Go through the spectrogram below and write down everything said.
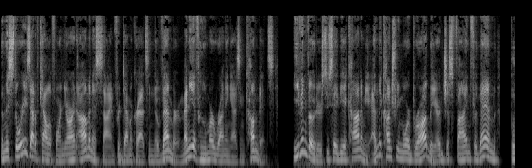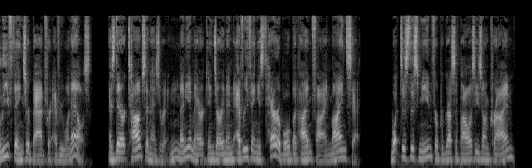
then the stories out of California are an ominous sign for Democrats in November, many of whom are running as incumbents. Even voters who say the economy and the country more broadly are just fine for them believe things are bad for everyone else. As Derek Thompson has written, many Americans are in an everything is terrible but I'm fine mindset. What does this mean for progressive policies on crime?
